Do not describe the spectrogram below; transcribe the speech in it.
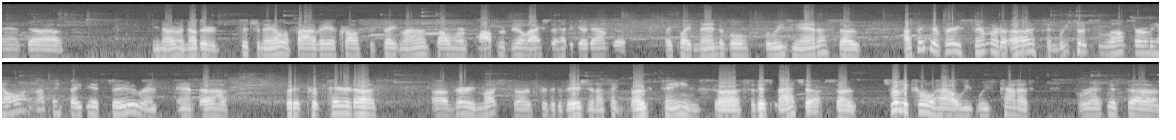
and uh, you know, another Citronelle, a 5A across the state line. Saw where Poplarville actually had to go down to, they played Mandeville, Louisiana. So I think they're very similar to us, and we took some lumps early on, and I think they did too. And, and uh, but it prepared us uh, very much so for the division. I think both teams uh, for this matchup. So it's really cool how we, we've kind of, we're at this uh,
